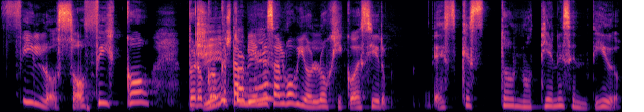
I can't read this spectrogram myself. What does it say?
filosófico, pero Sí, creo que también bien. es algo biológico. Es decir, es que esto no tiene sentido.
